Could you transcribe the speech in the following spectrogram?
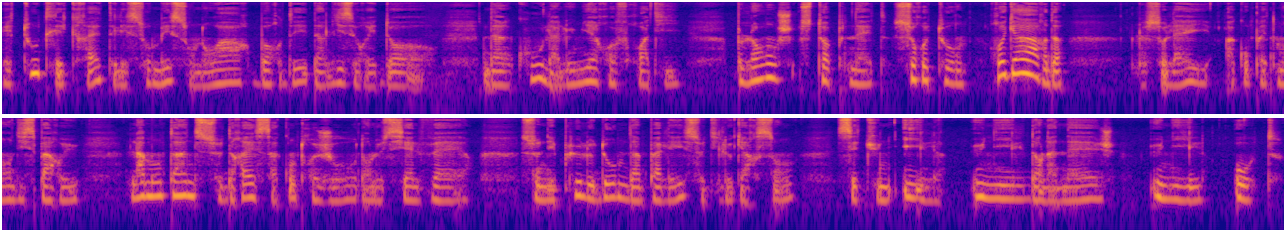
et toutes les crêtes et les sommets sont noirs, bordés d'un liseré d'or. D'un coup, la lumière refroidit. Blanche stop net, se retourne. Regarde! Le soleil a complètement disparu. La montagne se dresse à contre-jour dans le ciel vert. Ce n'est plus le dôme d'un palais, se dit le garçon, c'est une île, une île dans la neige, une île haute.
